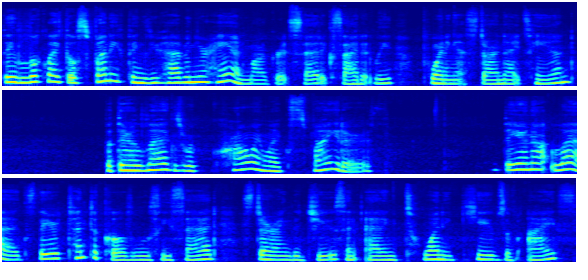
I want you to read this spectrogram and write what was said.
they look like those funny things you have in your hand, Margaret said excitedly, pointing at Star Night's hand. But their legs were crawling like spiders. They are not legs, they are tentacles, Lucy said, stirring the juice and adding 20 cubes of ice.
